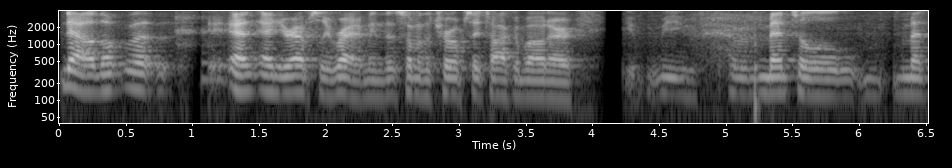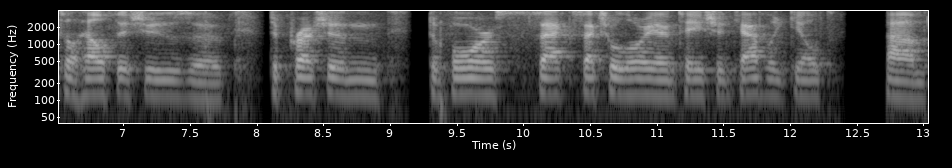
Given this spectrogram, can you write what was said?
no, the, the, and, and you're absolutely right. I mean, the, some of the tropes they talk about are you- you- mental mental health issues, uh, depression, divorce, sex, sexual orientation, Catholic guilt. Um,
